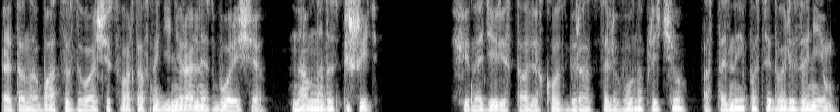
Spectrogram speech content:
Это набат, созывающий свартов на генеральное сборище. Нам надо спешить. Финадири стал легко взбираться льву на плечо, остальные последовали за ним.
